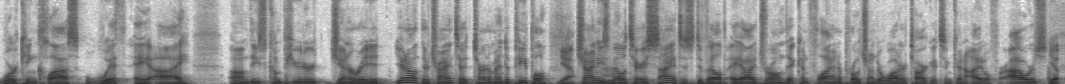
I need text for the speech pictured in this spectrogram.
working class with AI. Um, these computer generated, you know, they're trying to turn them into people. Yeah. Chinese military scientists develop AI drone that can fly and approach underwater targets and can idle for hours. Yep.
